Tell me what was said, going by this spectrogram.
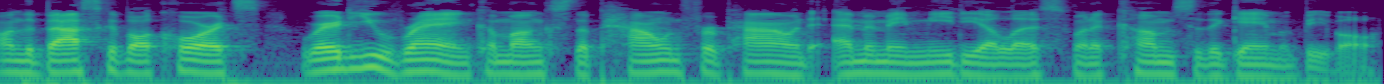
on the basketball courts. Where do you rank amongst the pound for pound MMA media list when it comes to the game of b-ball?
